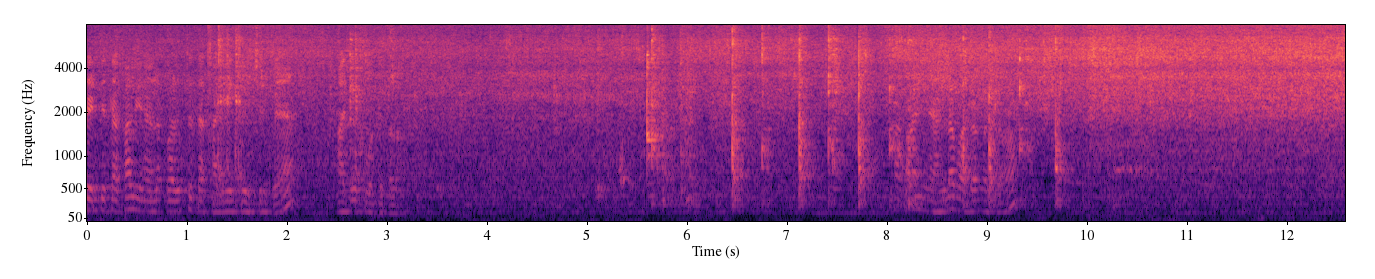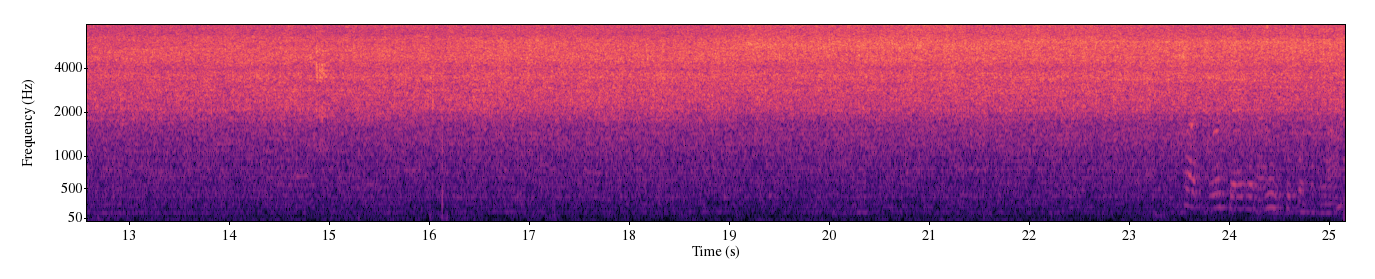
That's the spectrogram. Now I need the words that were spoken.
ரெண்டு தக்காளி நல்லா பழுத்த தக்காளி எடுத்து வச்சுருக்கேன் அதே போட்டுக்கலாம் தக்காளி நல்லா வதங்கட்டும் அதுக்குள்ள தேவையான உப்பு போட்டுக்கலாம்.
